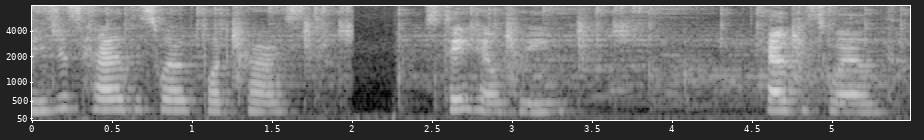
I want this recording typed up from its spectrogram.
this is health is wealth podcast. Stay healthy. Health is wealth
